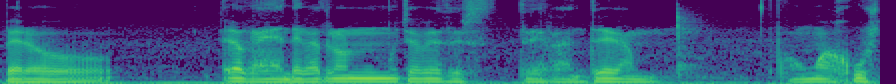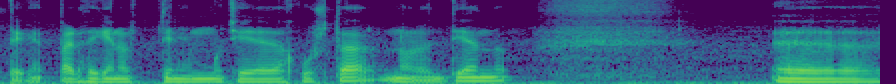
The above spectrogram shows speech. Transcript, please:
Pero lo que hay en Decathlon muchas veces te la entregan con un ajuste que parece que no tienen mucha idea de ajustar, no lo entiendo. Eh,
